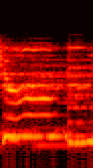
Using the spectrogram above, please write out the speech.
show me.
